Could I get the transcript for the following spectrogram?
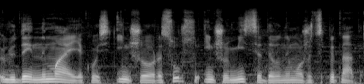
у людей немає якогось іншого ресурсу, іншого місця, де вони можуть спитати.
